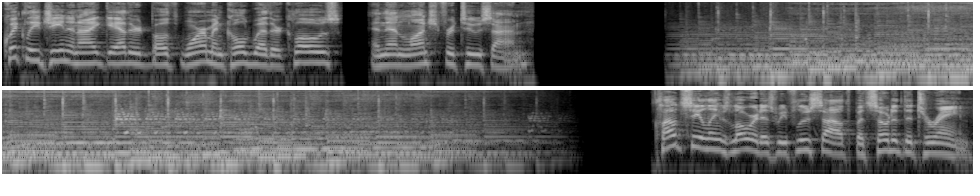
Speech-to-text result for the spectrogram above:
Quickly, Jean and I gathered both warm and cold weather clothes and then launched for Tucson. Cloud ceilings lowered as we flew south, but so did the terrain.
